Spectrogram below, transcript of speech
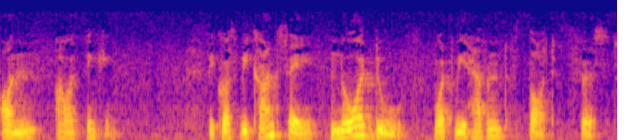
on our thinking. Because we can't say nor do what we haven't thought first.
